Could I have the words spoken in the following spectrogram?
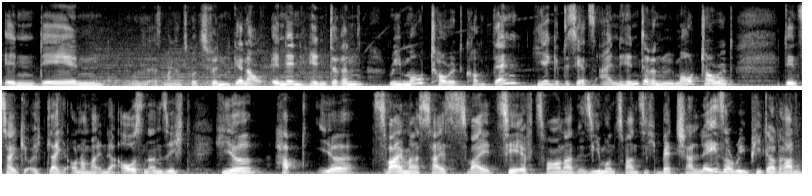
in den, muss ich erstmal ganz kurz finden, genau, in den hinteren Remote Torret kommt. Denn hier gibt es jetzt einen hinteren Remote Torret, den zeige ich euch gleich auch nochmal in der Außenansicht. Hier habt ihr zweimal Size 2 CF227 Batcher Laser Repeater dran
